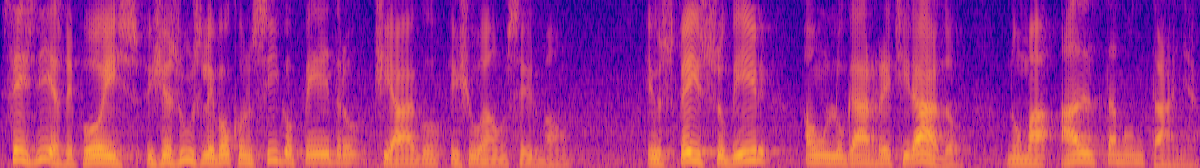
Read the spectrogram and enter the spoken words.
Seis dias depois, Jesus levou consigo Pedro, Tiago e João, seu irmão, e os fez subir a um lugar retirado, numa alta montanha,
